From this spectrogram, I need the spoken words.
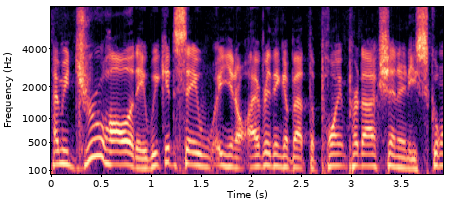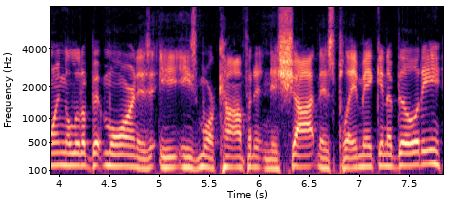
I mean, Jrue Holiday, we could say you know everything about the point production, and he's scoring a little bit more, and he's more confident in his shot and his playmaking ability.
